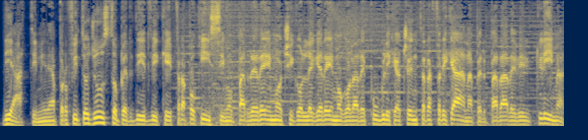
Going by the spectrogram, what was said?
di attimi. Ne approfitto giusto per dirvi che fra pochissimo parleremo, ci collegheremo con la Repubblica Centrafricana per parlare del clima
